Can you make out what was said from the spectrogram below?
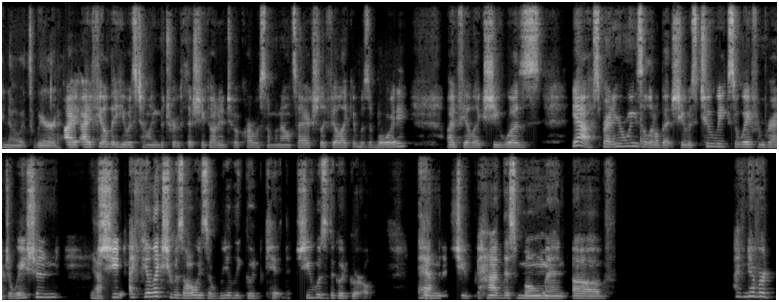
I know it's weird. I, I feel that he was telling the truth that she got into a car with someone else. I actually feel like it was a Mhm. boy. I feel like she was, yeah, spreading her wings a little bit. She was two weeks away from graduation. Yeah. She, I feel like she was always a really good kid. She was the good girl. Yeah. And she had this moment of, I've never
